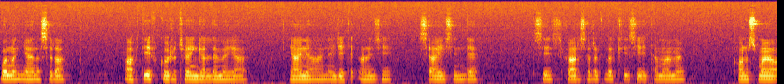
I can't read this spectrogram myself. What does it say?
Bunun yanı sıra aktif gürültü engelleme ya yani ANC teknoloji sayesinde siz karşılıklı kişiye tamamen konuşmaya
